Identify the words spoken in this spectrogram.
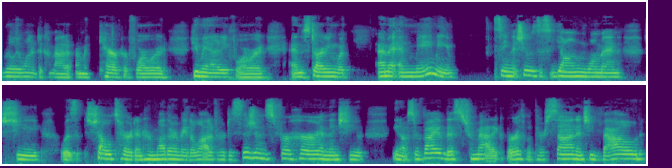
really wanted to come at it from a character forward humanity forward and starting with emmett and mamie seeing that she was this young woman. She was sheltered and her mother made a lot of her decisions for her. And then she you know survived this traumatic birth with her son and she vowed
